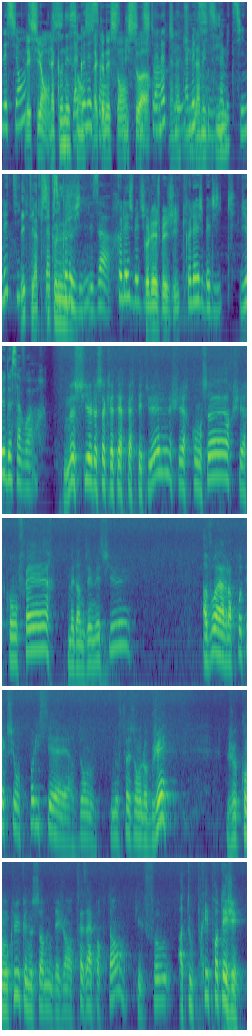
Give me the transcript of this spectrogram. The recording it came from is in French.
Les sciences. Les sciences. La connaissance. La connaissance. L'histoire. La nature. La La nature. médecine. La médecine. L'éthique. La La psychologie. psychologie. Les arts. Collège Belgique. Collège Belgique. Collège Belgique. Lieu de savoir. Monsieur le secrétaire perpétuel, chers consoeurs, chers confrères, mesdames et messieurs, avoir la protection policière dont nous faisons l'objet, je conclus que nous sommes des gens très importants qu'il faut à tout prix protéger.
